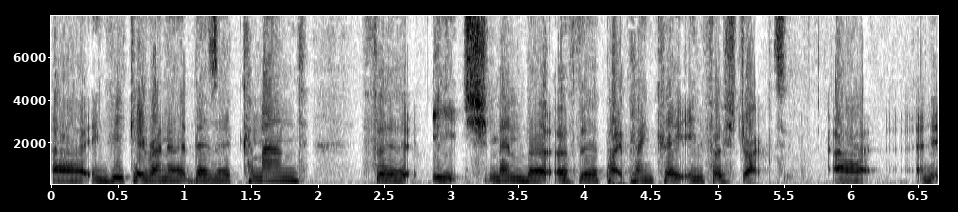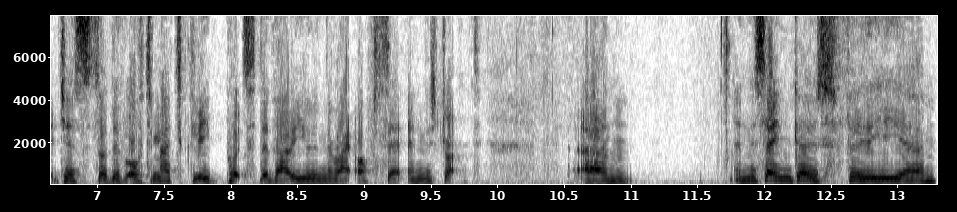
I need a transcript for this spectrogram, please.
uh, in VK Runner, there's a command for each member of the pipeline create info struct, uh, and it just sort of automatically puts the value in the right offset in the struct. And the same goes for the, um,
